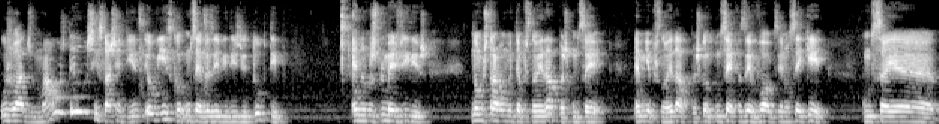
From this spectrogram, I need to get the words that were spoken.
os lados maus deles, se isso faz sentido. Eu vi isso quando comecei a fazer vídeos de YouTube, tipo, eu nos primeiros vídeos não mostrava muita personalidade, depois comecei a minha personalidade, depois quando comecei a fazer vlogs e não sei o quê, comecei a,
